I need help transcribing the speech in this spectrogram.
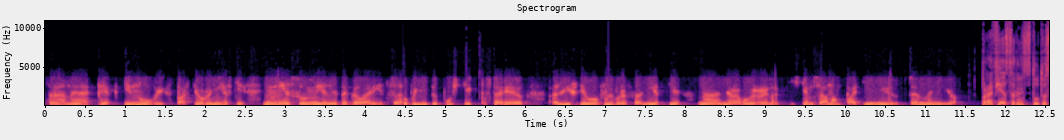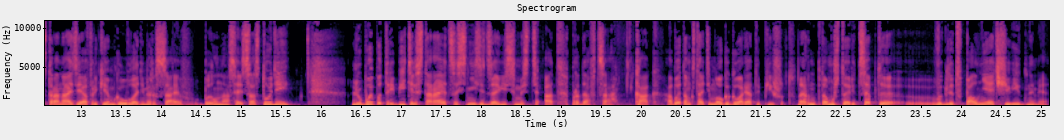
страны ОПЕК и новые экспортеры нефти не сумели договориться, чтобы не допустить, повторяю, лишнего выброса нефти на мировой рынок и тем самым падению цен на нее. Профессор Института стран Азии и Африки МГУ Владимир Саев был на связи со студией. Любой потребитель старается снизить зависимость от продавца. Как? Об этом, кстати, много говорят и пишут. Наверное, потому что рецепты э, выглядят вполне очевидными.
